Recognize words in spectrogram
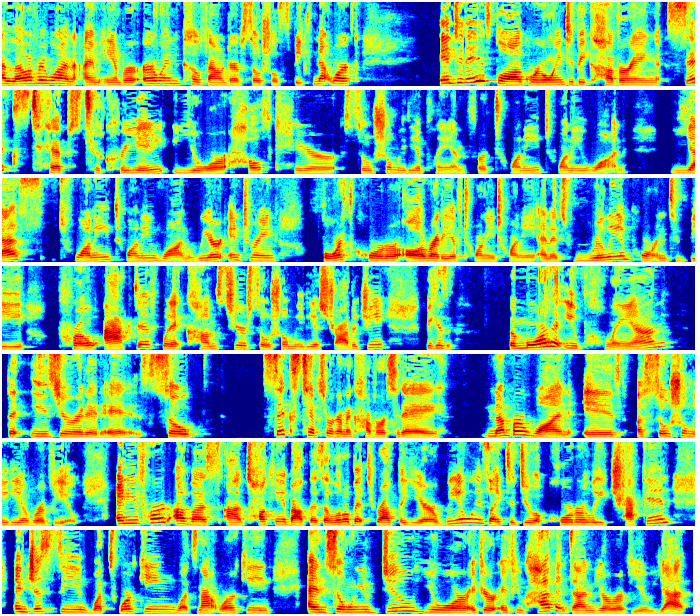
Hello, everyone. I'm Amber Irwin, co founder of Social Speak Network. In today's blog, we're going to be covering six tips to create your healthcare social media plan for 2021. Yes, 2021. We are entering fourth quarter already of 2020, and it's really important to be proactive when it comes to your social media strategy because the more that you plan, the easier it is. So, six tips we're going to cover today. Number one is a social media review. And you've heard of us uh, talking about this a little bit throughout the year. We always like to do a quarterly check in and just see what's working, what's not working. And so when you do your, if you're, if you haven't done your review yet,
